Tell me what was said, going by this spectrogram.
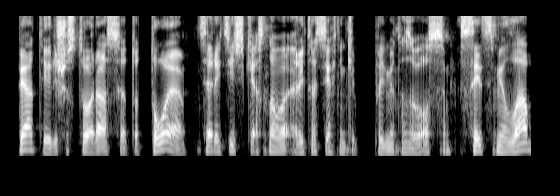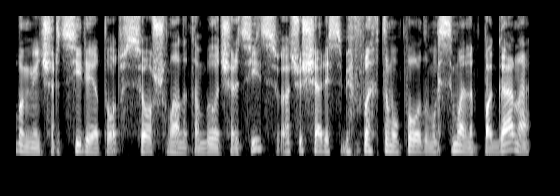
пятый или шестой раз это ТОЭ, теоретически основа электротехники предмет назывался. С этими лабами чертили это вот все, что надо там было чертить, ощущали себя по этому поводу максимально погано,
